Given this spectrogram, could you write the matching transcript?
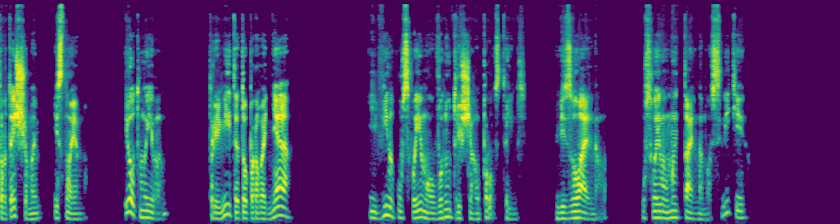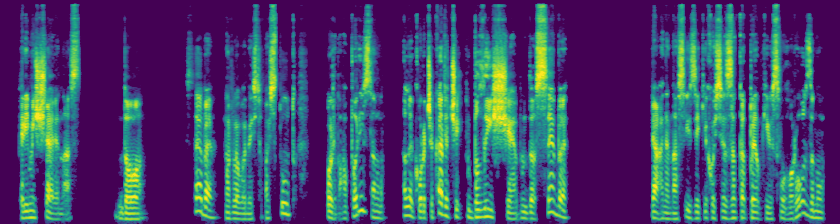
про те, що ми існуємо. І от ми йому привіт, доброго дня, і він у своєму внутрішньому просторі, візуальному, у своєму ментальному світі переміщає нас до себе, можливо, десь ось тут, кожного по-різному, але, коротше кажучи, ближче до себе, тягне нас із якихось закапелків свого розуму,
